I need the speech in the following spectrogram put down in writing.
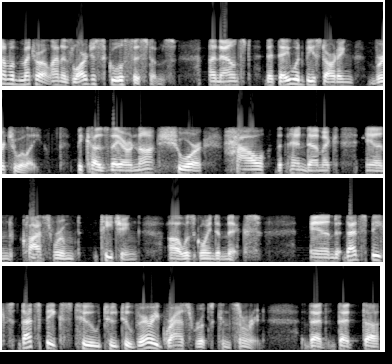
some of Metro Atlanta's largest school systems announced that they would be starting virtually because they are not sure how the pandemic and classroom teaching uh, was going to mix. And that speaks that speaks to, to, to very grassroots concern that that uh,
